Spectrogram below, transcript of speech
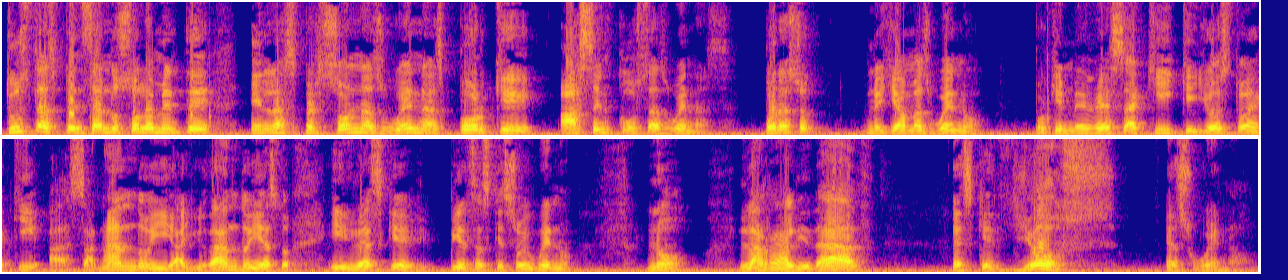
tú estás pensando solamente en las personas buenas porque hacen cosas buenas. Por eso me llamas bueno. Porque me ves aquí, que yo estoy aquí ah, sanando y ayudando y esto. Y ves que piensas que soy bueno. No, la realidad es que Dios es bueno.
